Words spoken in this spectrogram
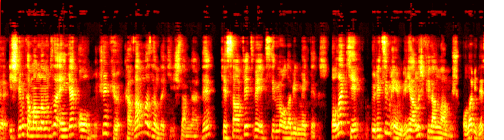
e, işlemi tamamlamamıza engel olmuyor. Çünkü kazan bazındaki işlemlerde kesafet ve eksilme olabilmektedir. Ola ki üretim emri yanlış planlanmış olabilir.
